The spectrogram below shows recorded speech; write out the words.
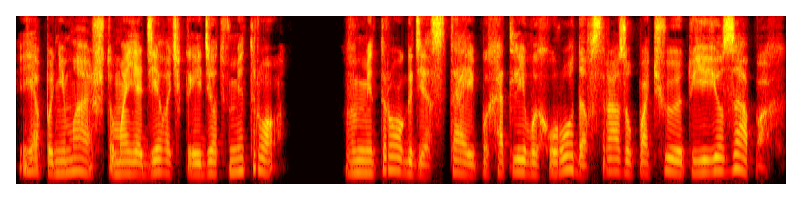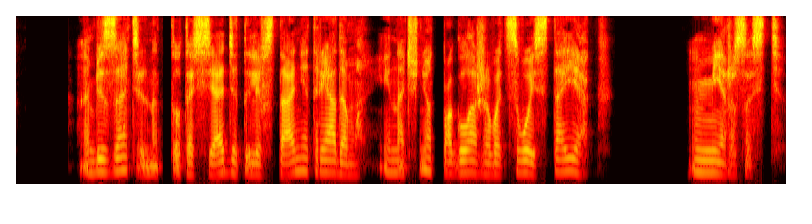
Я понимаю, что моя девочка идет в метро. В метро, где стаи похотливых уродов сразу почуют ее запах. Обязательно кто-то сядет или встанет рядом и начнет поглаживать свой стояк. Мерзость.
